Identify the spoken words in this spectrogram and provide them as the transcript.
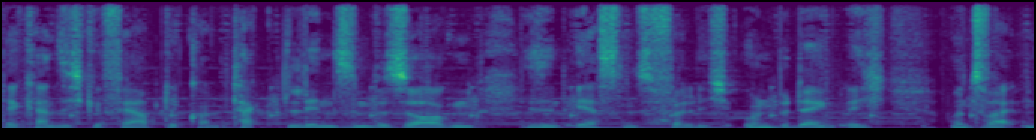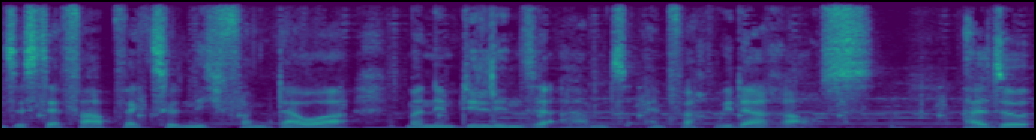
der kann sich gefärbte Kontaktlinsen besorgen. Die sind erstens völlig unbedenklich und zweitens ist der Farbwechsel nicht von Dauer. Man nimmt die Linse abends einfach wieder raus. Also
